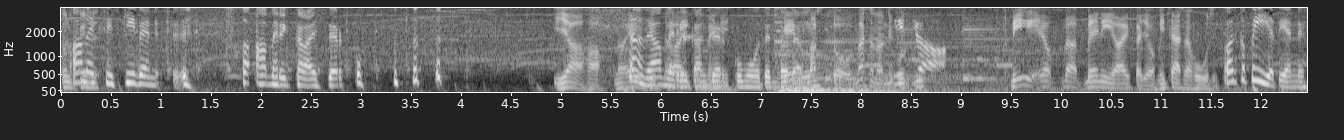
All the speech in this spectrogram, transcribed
No Aleksis Kiven amerikkalaisserkku. Jaha. No Tämä ei on se Amerikan serkku muuten todella. Emma Stone. Mä sanoin niin kuin... Niin, no, meni aika jo. Mitä sä huusit? Olisiko Pia tiennyt?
